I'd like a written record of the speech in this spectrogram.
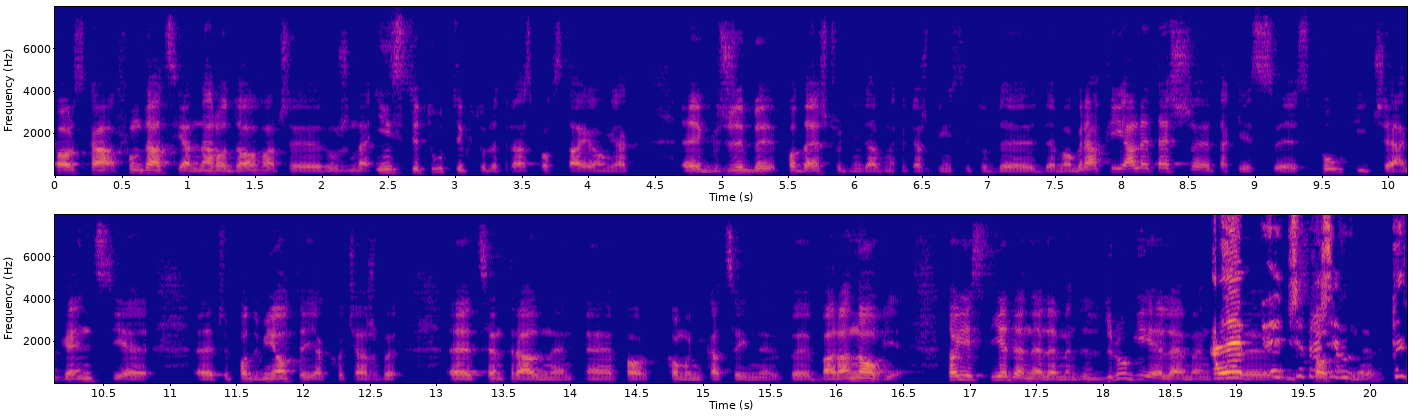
Polska Fundacja Narodowa, czy różne instytuty, które teraz powstają, jak E, grzyby po deszczu, niedawno chociażby Instytut Demografii, ale też e, takie spółki, czy agencje, e, czy podmioty, jak chociażby Centralny Port Komunikacyjny w Baranowie. To jest jeden element. Drugi element. Ale przepraszam, też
